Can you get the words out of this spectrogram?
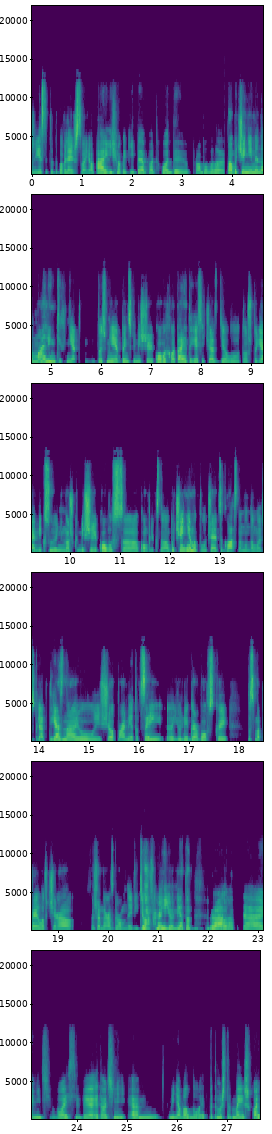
даже если ты добавляешь свое. А еще какие-то подходы пробовала? По обучению именно маленьких нет. То есть мне, в принципе, Мещеряковой хватает, и я сейчас делаю то, что я миксую немножко Мещерякову с э, комплексным обучением, и получается классно, ну, на мой взгляд. Я знаю еще про метод Сей э, Юлии Горбовской, посмотрела вчера совершенно разгромное видео про ее метод. Правда? Вот. Ничего себе. Это очень эм, меня волнует, потому что в моей школе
